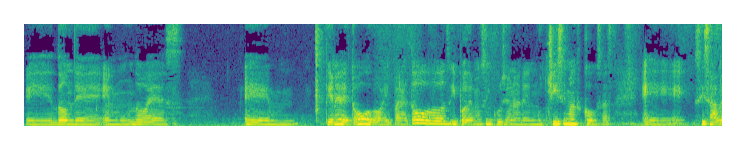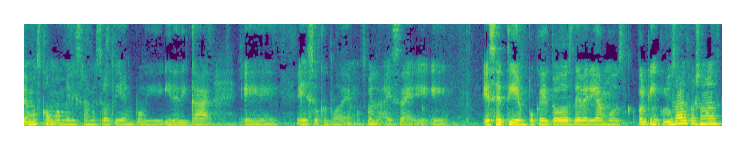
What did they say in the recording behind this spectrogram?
eh, donde el mundo es... Em, tiene de todo, hay para todos y podemos incursionar en muchísimas cosas eh, si sabemos cómo administrar nuestro tiempo y, dedicar eh, eso que podemos, ¿verdad? Ese, eh, ese tiempo que todos deberíamos, porque incluso a las personas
